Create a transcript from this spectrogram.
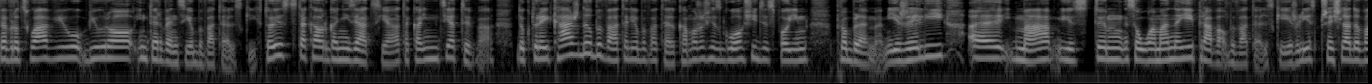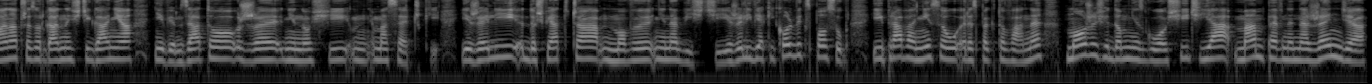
we Wrocławiu Biuro Interwencji Obywatelskich. To jest taka organizacja, taka inicjatywa, do której każdy obywatel i obywatelka może się zgłosić ze swoim problemem. Jeżeli e, ma, jest, są łamane jej prawa obywatelskie, jeżeli jest prześladowana przez organy ścigania, nie wiem, za to, że nie nosi mm, maseczki, jeżeli doświadcza mowy nienawiści, jeżeli w jakikolwiek sposób jej prawa nie są respektowane, może się do mnie zgłosić. Ja mam pewne narzędzia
